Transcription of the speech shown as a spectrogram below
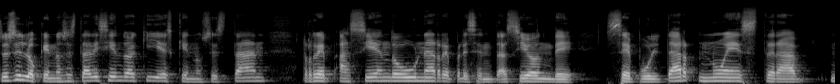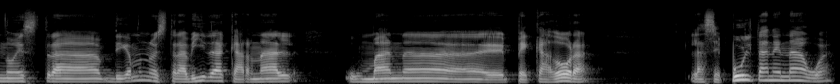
Entonces lo que nos está diciendo aquí es que nos están haciendo una representación de sepultar nuestra, nuestra, digamos, nuestra vida carnal, humana, eh, pecadora, la sepultan en agua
